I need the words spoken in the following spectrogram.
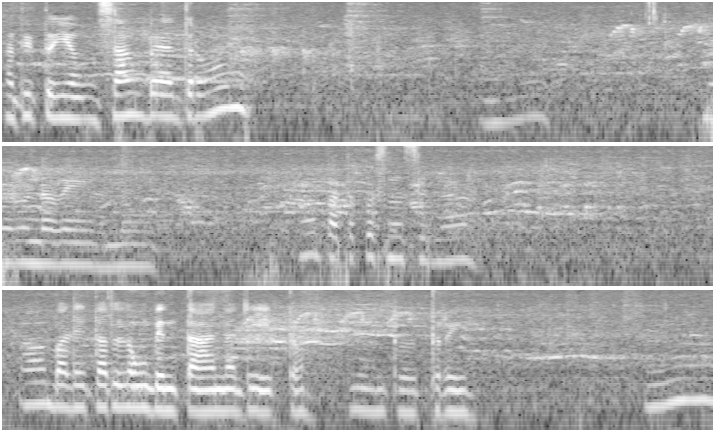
At ito yung isang bedroom. Mm. Meron na rin ano. Ah, patapos na sila. Ah, bali tatlong bintana dito. 1, 2, 3. Hmm.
